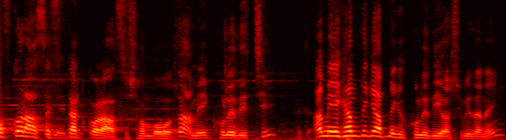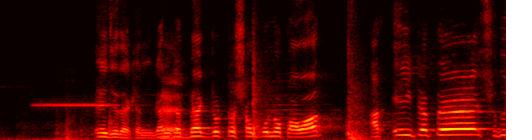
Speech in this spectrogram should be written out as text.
অফ করা আছে স্টার্ট করা আছে সম্ভবত আমি খুলে দিচ্ছি। আমি এখান থেকে আপনাকে খুলে দিই অসুবিধা নেই। এই যে দেখেন গাড়িটার হ্যাঁ। ব্যাকডোরটা সম্পূর্ণ পাওয়ার আর এইটাতে শুধু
